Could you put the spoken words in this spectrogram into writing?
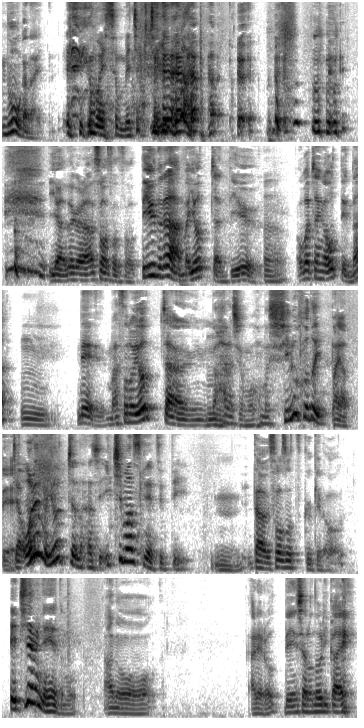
脳がない。お前それめちゃくちゃいいないやだからそうそうそう。っていうのが、まあ、よっちゃんっていううん。おばちゃんがおってんな。うん。で、まあ、そのよっちゃんの話はもうほんま死ぬほどいっぱいあって。じゃあ俺もよっちゃんの話一番好きなやつ言っていい？うん。多分想像つくけど。えちなみに何やと思う？あのあれやろ？電車の乗り換え。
